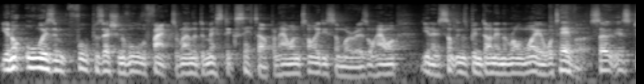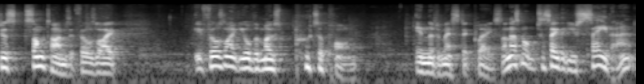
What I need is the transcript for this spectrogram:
you're not always in full possession of all the facts around the domestic setup and how untidy somewhere is, or how you know something's been done in the wrong way, or whatever. So it's just sometimes it feels like it feels like you're the most put upon in the domestic place. And that's not to say that you say that.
